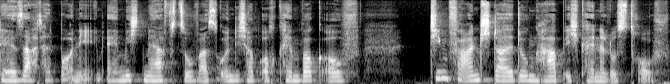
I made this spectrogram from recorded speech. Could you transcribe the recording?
der gesagt hat, boah, nee, ey, mich nervt sowas und ich habe auch keinen Bock auf Teamveranstaltungen, habe ich keine Lust drauf.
